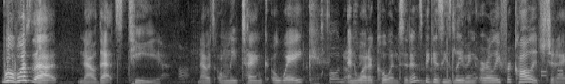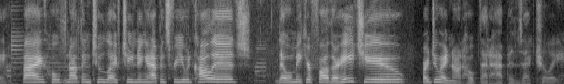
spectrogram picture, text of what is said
What was that? Now that's tea. Now it's only Tank awake. And what a coincidence mm. because he's leaving early for college today. Bye. Hope nothing too life changing happens for you in college. That will make your father hate you. Or do I not hope that happens actually?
